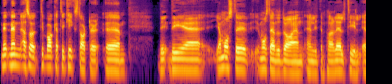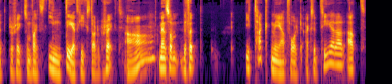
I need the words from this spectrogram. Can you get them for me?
men, men alltså tillbaka till Kickstarter. Eh, det, det, jag, måste, jag måste ändå dra en, en liten parallell till ett projekt som faktiskt inte är ett Kickstarter-projekt. Ja, Men som, för att i takt med att folk accepterar att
